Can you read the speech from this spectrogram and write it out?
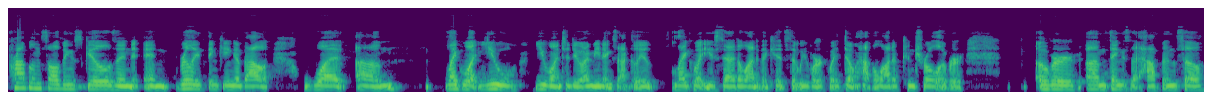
problem solving skills and and really thinking about what um like what you you want to do. I mean exactly like what you said a lot of the kids that we work with don't have a lot of control over over um, things that happen. So,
